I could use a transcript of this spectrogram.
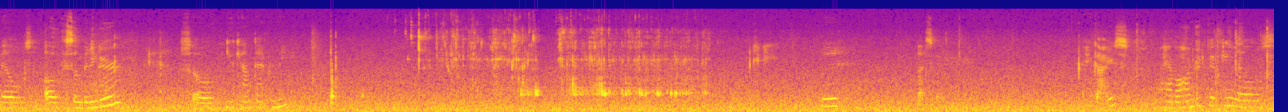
mils of some vinegar. So you count that for me. Okay. That's good. Okay guys, I have 150 mils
